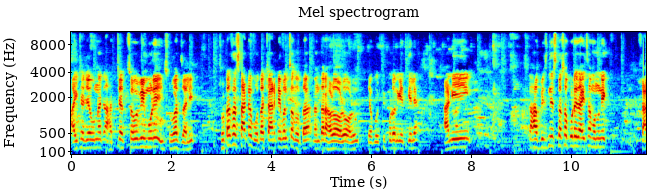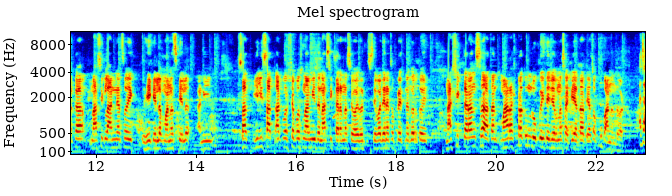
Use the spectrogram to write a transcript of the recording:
आईच्या जेवणाच्या हातच्या चवीमुळे ही सुरुवात झाली. छोटासा स्टार्टअप होता चार टेबलचाच होता. नंतर हळूहळू हळू या गोष्टी पुढे घेत गेल्या. आणि हा बिझनेस कसा पुढे जायचा म्हणून एक शाखा नाशिकला आणण्याचं एक हे केलं मानस केलं. आणि सात गेली सात आठ वर्षापासून आम्ही इथं नाशिककरांना सेवा सेवा देण्याचा प्रयत्न करतोय. नाशिककरांसह आता महाराष्ट्रातून लोक इथे जेवणासाठी येतात याचा खूप आनंद वाटतो. अच्छा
